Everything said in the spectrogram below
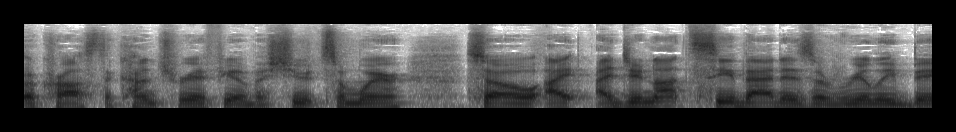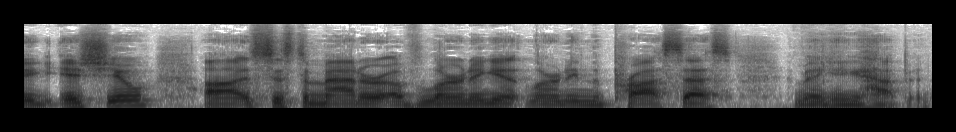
across the country if you have a shoot somewhere. So I, I do not see that as a really big issue. Uh, it's just a matter of learning it, learning the process, and making it happen.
